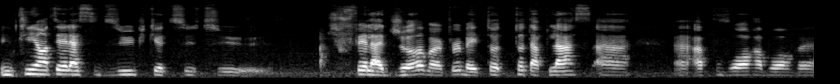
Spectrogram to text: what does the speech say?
une, clientèle assidue, puis que tu, tu, fais la job un peu, ben, tu as, ta place à, pouvoir avoir, euh,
